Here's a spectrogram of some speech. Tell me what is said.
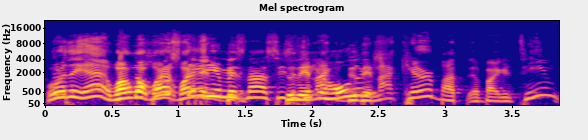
Where That's, are they at? Why, the why, why, why stadium they, is not season ticket not, holders. Do they not care about about your team?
